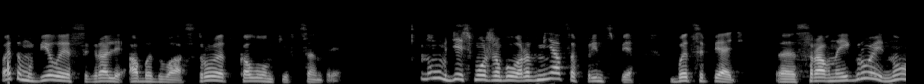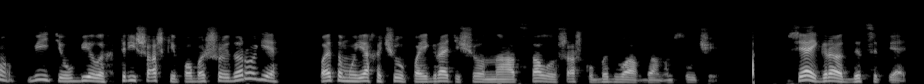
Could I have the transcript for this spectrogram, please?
Поэтому белые сыграли аб2, строят колонки в центре. Ну, здесь можно было разменяться, в принципе, bc5 э, с равной игрой, но, видите, у белых три шашки по большой дороге, поэтому я хочу поиграть еще на отсталую шашку b2 в данном случае. То есть я играю dc5.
